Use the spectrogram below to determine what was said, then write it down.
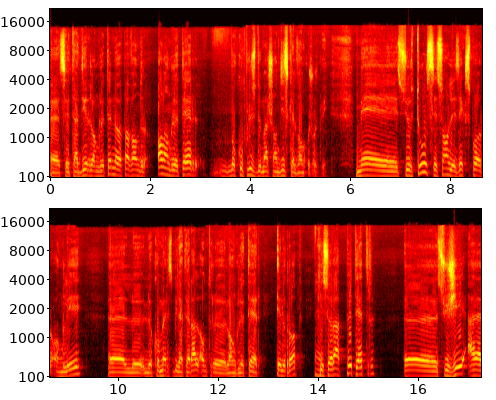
euh, C'est-à-dire l'Angleterre ne va pas vendre en Angleterre beaucoup plus de marchandises qu'elle vend aujourd'hui. Mais surtout, ce sont les exports anglais, le, le, commerce bilatéral entre l'Angleterre et l'Europe, qui sera peut-être euh, sujet à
